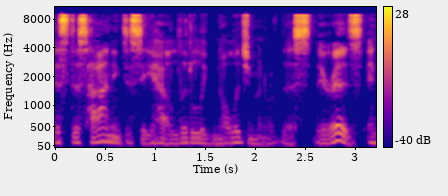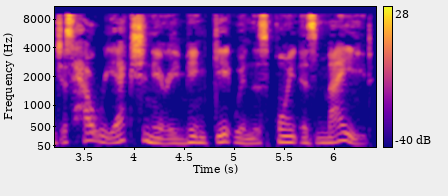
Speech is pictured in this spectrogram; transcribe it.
it's disheartening to see how little acknowledgement of this there is and just how reactionary men get when this point is made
